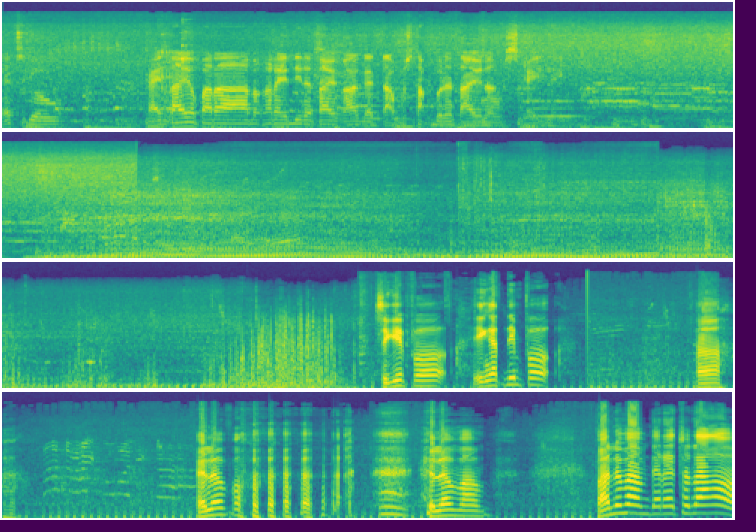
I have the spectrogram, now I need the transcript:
Let's go. Kain tayo para makaready na tayo kaagad. Tapos takbo na tayo ng skyline. Sige po. Ingat din po. Ah. Hello po. Hello ma'am. Paano ma'am? Diretso lang ako.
